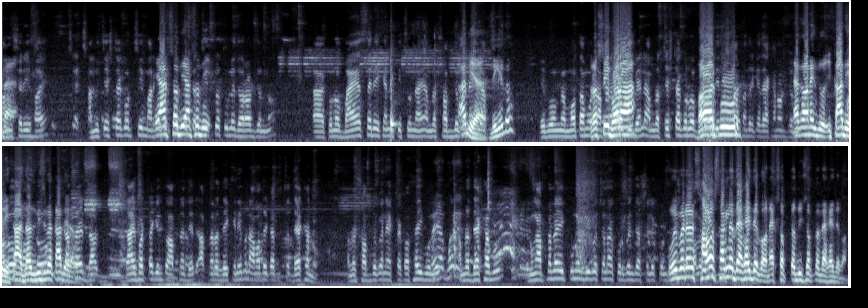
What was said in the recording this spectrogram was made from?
কোনো আমি চেষ্টা করছি তুলে ধরার জন্য। কোন বায়াসের এখানে কিছু নাই আমরা শব্দ এবং মতামত আমরা চেষ্টা করব দেখানোর জন্য। ড্রাইভারটা কিন্তু আপনাদের আপনারা দেখে নেবেন আমাদের কাছে তো দেখানো। আমরা সব দোকানে একটা কথাই বলি আমরা দেখাবো এবং আপনারা এই পুনর্বিবেচনা করবেন যে আসলে কোন ওই বেটার সাহস থাকলে দেখাই দেখুন এক সপ্তাহ দুই সপ্তাহ দেখাই দেখুন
